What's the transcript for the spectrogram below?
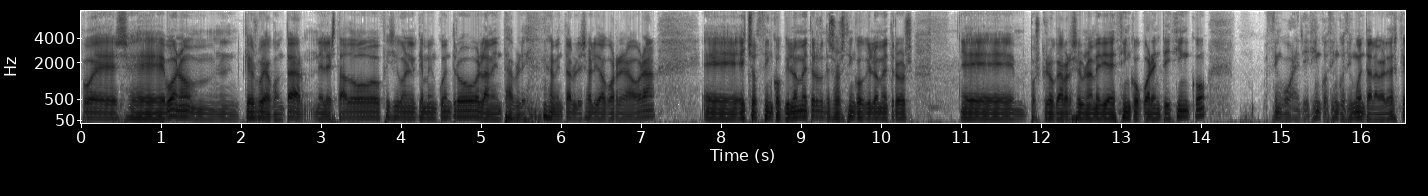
pues eh, bueno, ¿qué os voy a contar? El estado físico en el que me encuentro, lamentable. lamentable, he salido a correr ahora, eh, he hecho 5 kilómetros, de esos 5 kilómetros, eh, pues creo que habrá sido una media de 5.45. 5.45, 5.50, la verdad es que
